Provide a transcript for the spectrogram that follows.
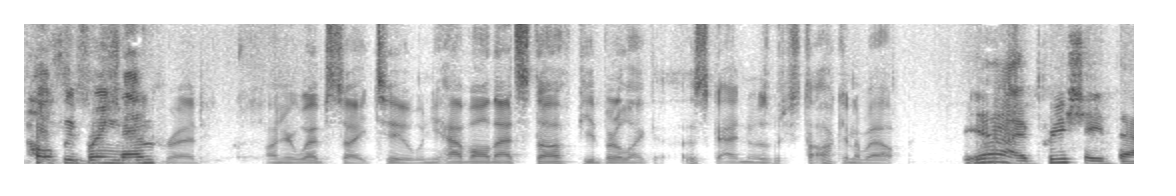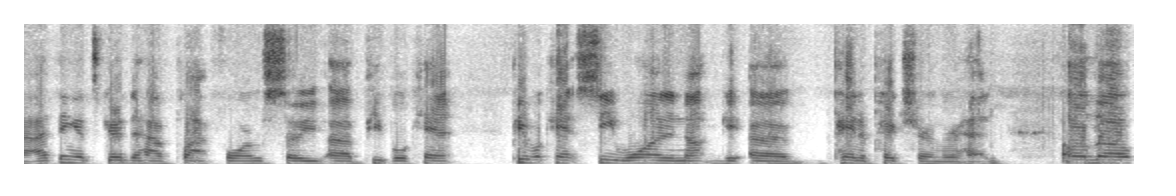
hopefully bring them cred on your website too. When you have all that stuff, people are like, "This guy knows what he's talking about." Yeah, I appreciate that. I think it's good to have platforms so uh, people can't people can't see one and not get, uh, paint a picture in their head. Although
